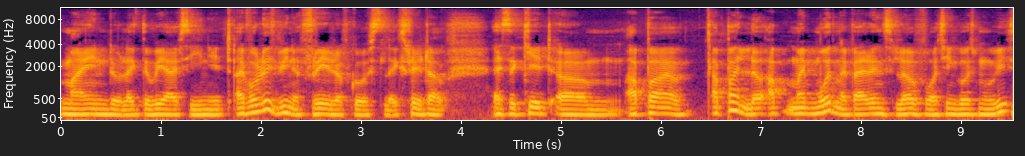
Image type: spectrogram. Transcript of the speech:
mind or like the way I've seen it, I've always been afraid of ghosts, like straight up. As a kid, um, Appa, Up, my both my parents love watching ghost movies,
